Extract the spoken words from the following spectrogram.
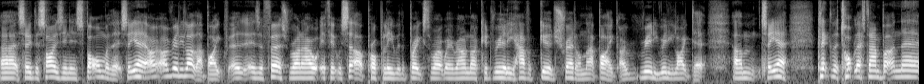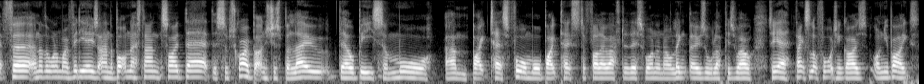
Uh, so the sizing is spot on with it. So yeah, I, I really like that bike as a first run out. If it was set up properly with the brakes the right way around, I could really have a good shred on that bike. I really really liked it. Um, so yeah, click the top left hand button there for another one of my videos, and the bottom left hand side there. The subscribe button's just below. There'll be some more um, bike tests, four more bike tests to follow after this one, and I'll link those all up as well. So, yeah, thanks a lot for watching, guys, on your bikes.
